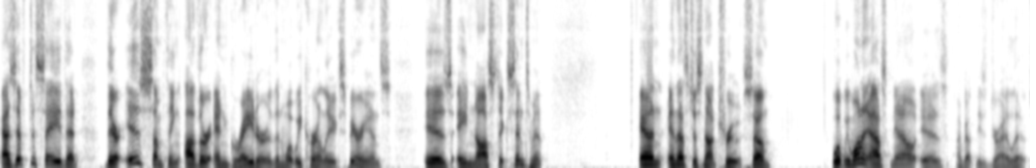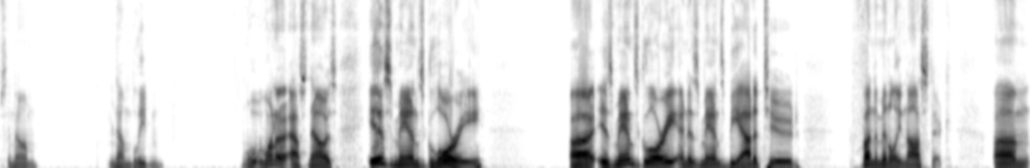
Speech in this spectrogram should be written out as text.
as if to say that there is something other and greater than what we currently experience is a Gnostic sentiment, and and that's just not true. So, what we want to ask now is, I've got these dry lips, and now I'm now I'm bleeding. What we want to ask now is, is man's glory uh, is man's glory and is man's beatitude fundamentally Gnostic? Um,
